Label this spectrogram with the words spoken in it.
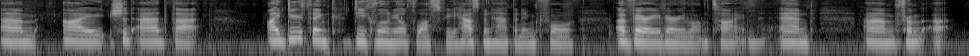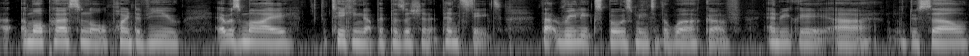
Um, I should add that I do think decolonial philosophy has been happening for a very, very long time. And um, from a, a, more personal point of view, it was my taking up a position at Penn State that really exposed me to the work of Enrique uh, Dussel,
